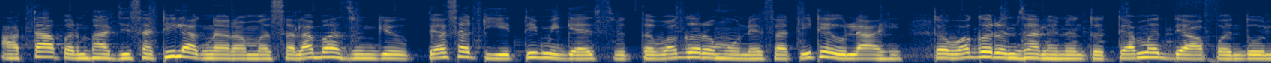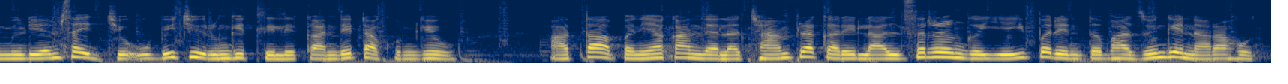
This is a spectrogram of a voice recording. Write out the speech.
आता आपण भाजीसाठी लागणारा मसाला भाजून घेऊ. त्यासाठी येथे मी गॅसवर तवा गरम होण्यासाठी ठेवला आहे. तवा गरम झाल्यानंतर त्यामध्ये आपण दोन मीडियम साईजचे उभे चिरून घेतलेले कांदे टाकून घेऊ. आता आपण या कांद्याला छान प्रकारे लालसर रंग येईपर्यंत भाजून घेणार आहोत.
